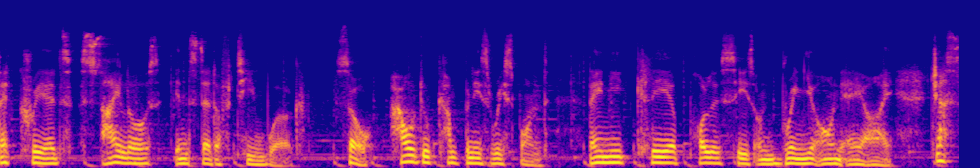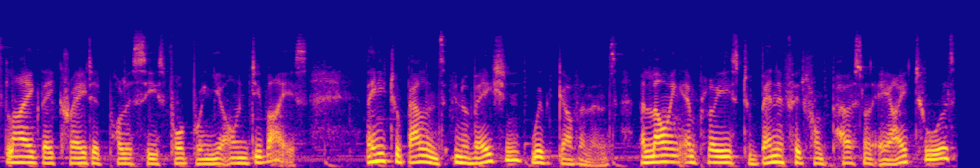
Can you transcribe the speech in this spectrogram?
That creates silos instead of teamwork. So, how do companies respond? They need clear policies on bring your own AI, just like they created policies for bring your own device. They need to balance innovation with governance, allowing employees to benefit from personal AI tools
